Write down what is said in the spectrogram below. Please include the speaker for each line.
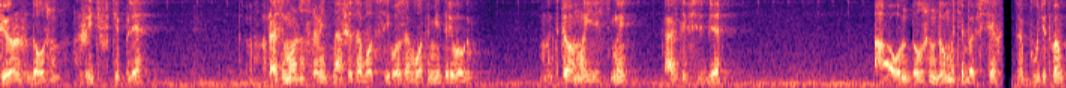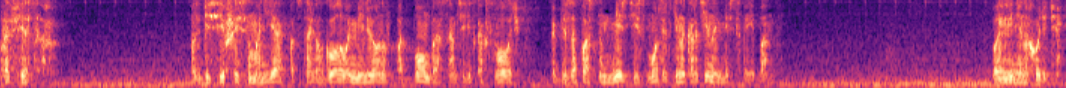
Speaker 1: Фюрер должен жить в тепле. Разве можно сравнить наши заботы с его заботами и тревогами? Мы кто? Мы есть мы. Каждый в себе. А он должен думать обо всех.
Speaker 2: Да будет вам профессор. Взбесившийся маньяк подставил головы миллионов под бомбы, а сам сидит как сволочь в безопасном месте и смотрит кинокартины вместе с своей бандой. Вы не находите?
